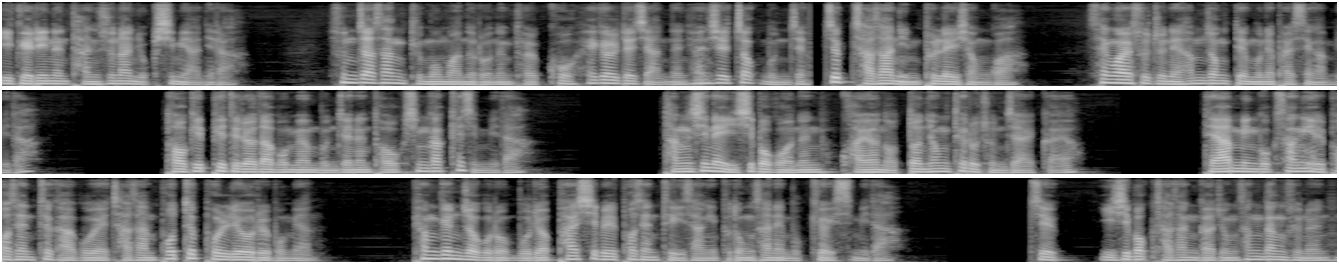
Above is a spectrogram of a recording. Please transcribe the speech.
이 괴리는 단순한 욕심이 아니라 순자산 규모만으로는 결코 해결되지 않는 현실적 문제, 즉 자산 인플레이션과 생활 수준의 함정 때문에 발생합니다. 더 깊이 들여다보면 문제는 더욱 심각해집니다. 당신의 20억 원은 과연 어떤 형태로 존재할까요? 대한민국 상위 1% 가구의 자산 포트폴리오를 보면 평균적으로 무려 81% 이상이 부동산에 묵혀 있습니다. 즉, 20억 자산가 중 상당수는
